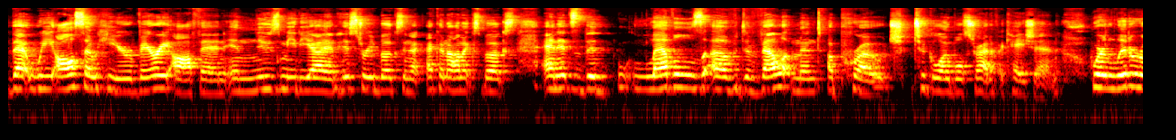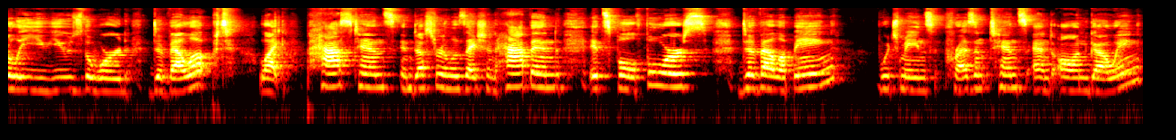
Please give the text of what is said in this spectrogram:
that we also hear very often in news media and history books and economics books, and it's the levels of development approach to global stratification, where literally you use the word developed like past tense, industrialization happened, it's full force, developing, which means present tense and ongoing.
